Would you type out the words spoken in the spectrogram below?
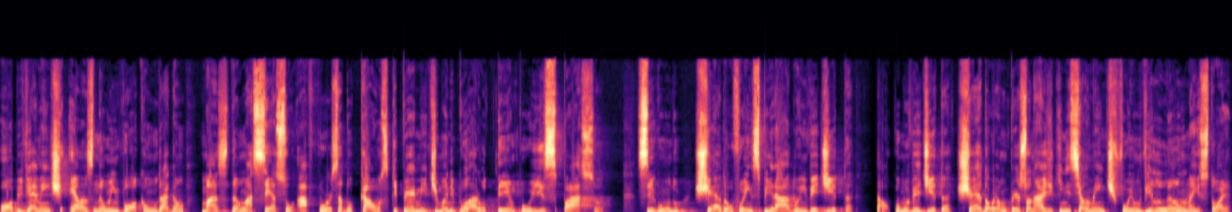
Obviamente, elas não invocam o dragão, mas dão acesso à força do caos, que permite manipular o tempo e espaço. Segundo, Shadow foi inspirado em Vegeta. Tal como Vegeta, Shadow é um personagem que inicialmente foi um vilão na história,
